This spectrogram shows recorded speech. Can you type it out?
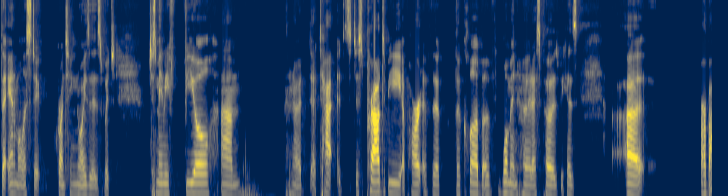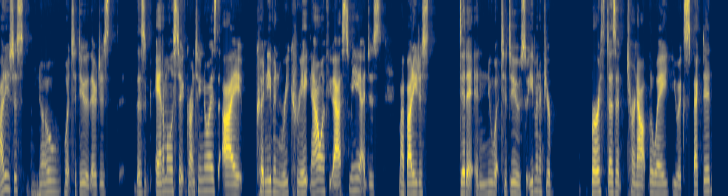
the animalistic grunting noises, which just made me feel um, I don't know, it's just proud to be a part of the the club of womanhood, I suppose, because uh, our bodies just know what to do. They're just this animalistic grunting noise that I couldn't even recreate now if you asked me. I just my body just did it and knew what to do. So even if your birth doesn't turn out the way you expected,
